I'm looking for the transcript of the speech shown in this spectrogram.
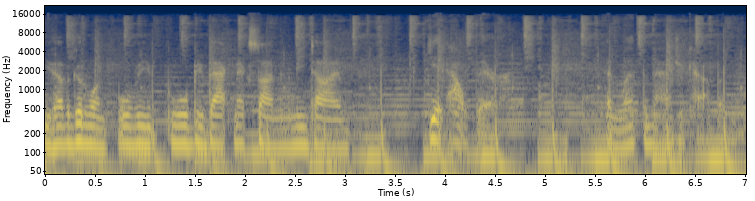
you have a good one. We'll be we'll be back next time. In the meantime, get out there and let the magic happen.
